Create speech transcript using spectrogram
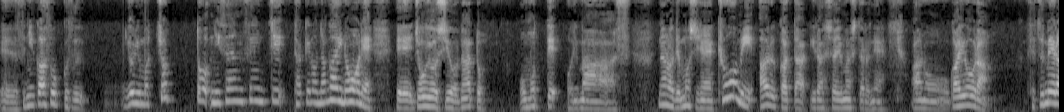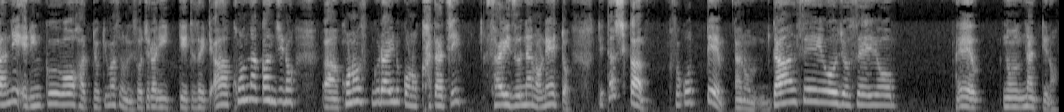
えスニーカーソックスよりもちょっと2、3センチ丈の長いのをね、え常用しようなと思っております。なので、もしね、興味ある方いらっしゃいましたらね、あの、概要欄、説明欄にリンクを貼っておきますので、そちらに行っていただいて、ああ、こんな感じの、あこのぐらいのこの形、サイズなのね、と。で、確か、そこって、あの、男性用、女性用、えーの、なんていうの、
